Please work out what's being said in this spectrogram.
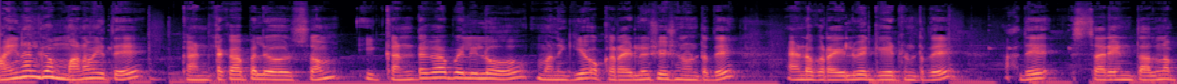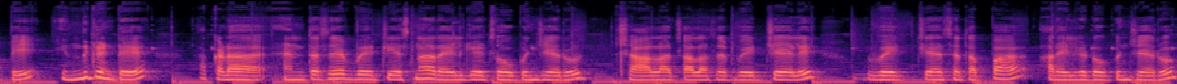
ఫైనల్గా మనమైతే కంటకాపల్లి వస్తాం. ఈ కంటకాపల్లిలో మనకి ఒక రైల్వే స్టేషన్ ఉంటుంది. అండ్ ఒక రైల్వే గేట్ ఉంటుంది. అదే సరైన తలనొప్పి. ఎందుకంటే అక్కడ ఎంతసేపు వెయిట్ చేసినా రైల్ గేట్స్ ఓపెన్ చేయరు. చాలా చాలాసేపు వెయిట్ చేయాలి. వెయిట్ చేస్తే తప్ప ఆ రైల్ గేట్ ఓపెన్ చేయరు.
